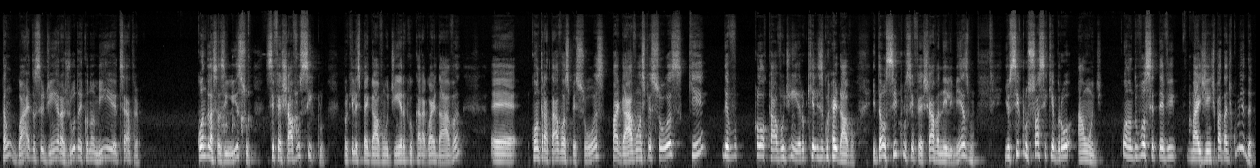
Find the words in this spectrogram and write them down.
Então, guarda o seu dinheiro, ajuda a economia, etc. Quando elas faziam isso, se fechava o ciclo, porque eles pegavam o dinheiro que o cara guardava, é, contratavam as pessoas, pagavam as pessoas que devo, colocavam o dinheiro que eles guardavam. Então o ciclo se fechava nele mesmo e o ciclo só se quebrou aonde? Quando você teve mais gente para dar de comida,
